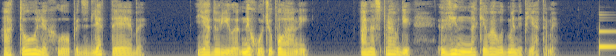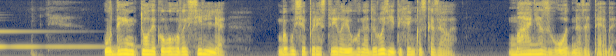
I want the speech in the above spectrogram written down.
а Толя, хлопець, для тебе. Я дуріла, не хочу поганий. А насправді він накивав од мене п'ятами. У день Толикового весілля бабуся перестріла його на дорозі і тихенько сказала: Маня згодна за тебе.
